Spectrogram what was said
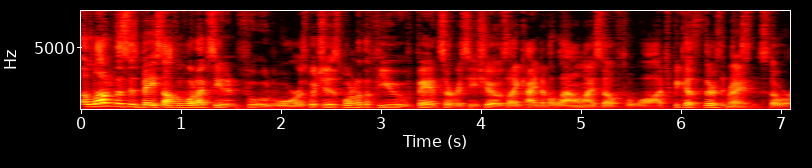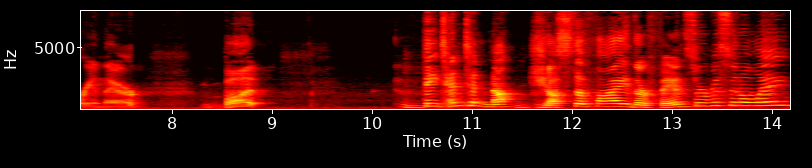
a lot of this is based off of what I've seen in Food Wars, which is one of the few fan servicey shows I kind of allow myself to watch because there's a Right. decent story in there. But they tend to not justify their fan service in a way.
